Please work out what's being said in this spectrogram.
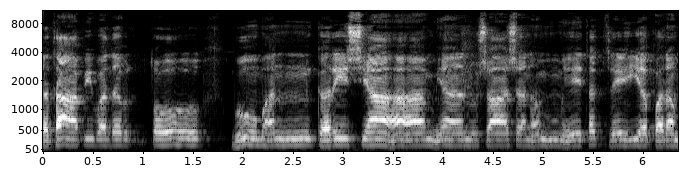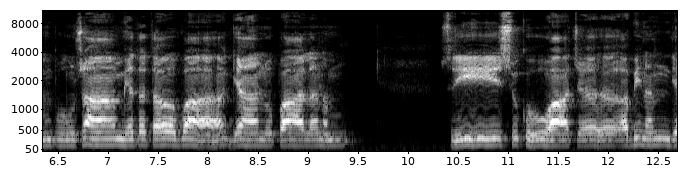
तथापि वदतो भूमन् करिष्याम्यनुशासनम् एतच्छ्रेयपरं पुंसां यतत वा ज्ञानुपालनम् श्रीशुकुवाच अभिनन्द्य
